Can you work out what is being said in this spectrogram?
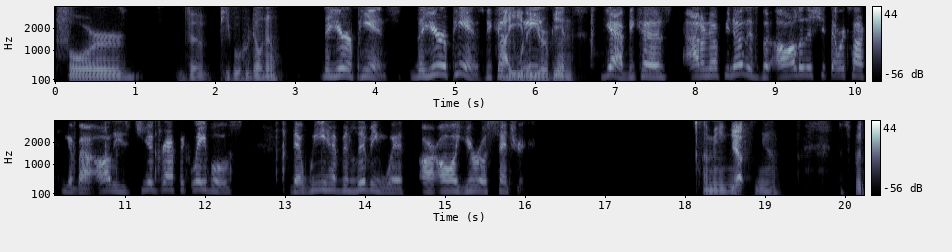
for the people who don't know, The Europeans. The Europeans, because i.e., the Europeans. Yeah, because I don't know if you know this, but all of the shit that we're talking about, all these geographic labels that we have been living with are all Eurocentric. I mean, Yep. you know, that's what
